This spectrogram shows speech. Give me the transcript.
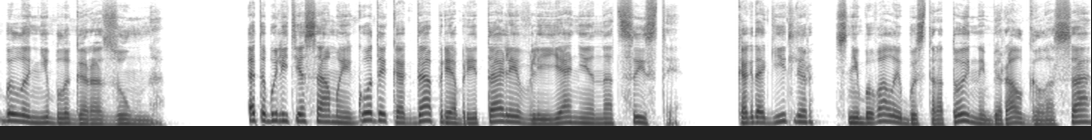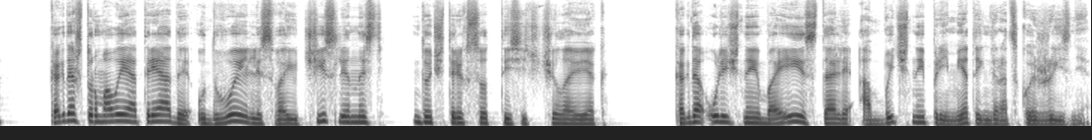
было неблагоразумно. Это были те самые годы, когда приобретали влияние нацисты, когда Гитлер с небывалой быстротой набирал голоса, когда штурмовые отряды удвоили свою численность до 400 тысяч человек — когда уличные бои стали обычной приметой городской жизни.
